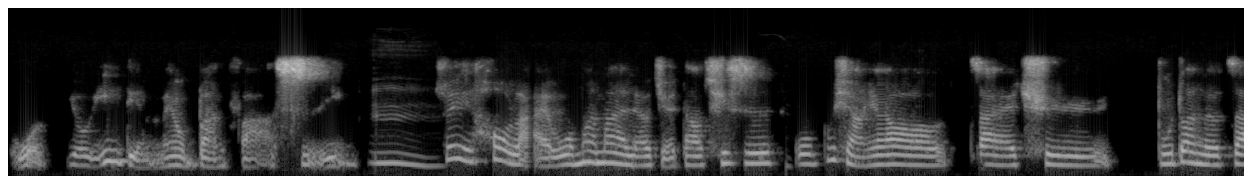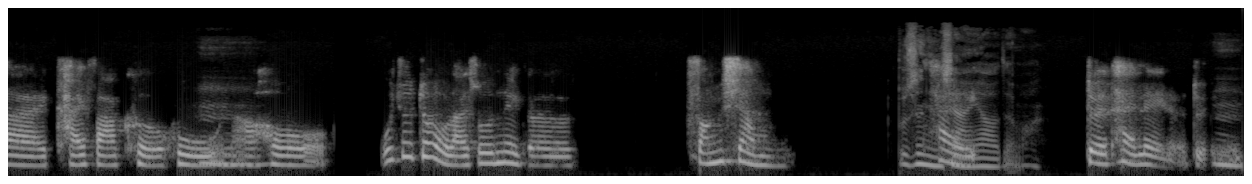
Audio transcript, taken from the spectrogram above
我有一点没有办法适应。嗯。所以后来我慢慢了解到，其实我不想要再去不断的在开发客户，然后我觉得对我来说，那个方向不是你想要的吗？对，太累了。对，嗯，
